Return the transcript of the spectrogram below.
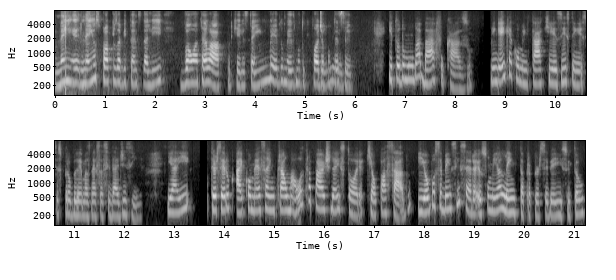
Nem, nem os próprios habitantes dali vão até lá, porque eles têm medo mesmo do que pode tem acontecer. Medo e todo mundo abafa o caso. Ninguém quer comentar que existem esses problemas nessa cidadezinha. E aí, terceiro, aí começa a entrar uma outra parte da história, que é o passado. E eu vou ser bem sincera, eu sou meio lenta para perceber isso. Então,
